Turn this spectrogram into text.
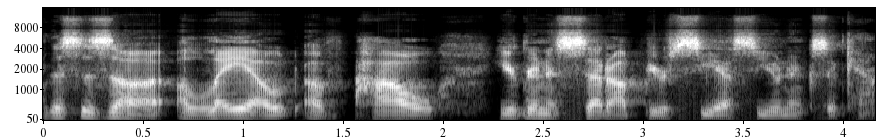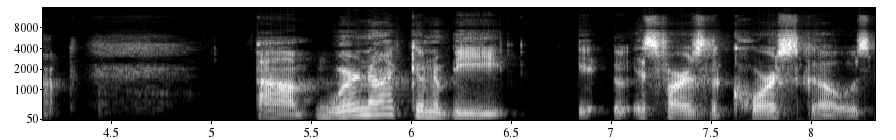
This is a, a layout of how you're going to set up your CS Unix account. Um, we're not going to be, as far as the course goes,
